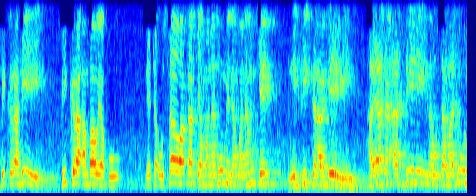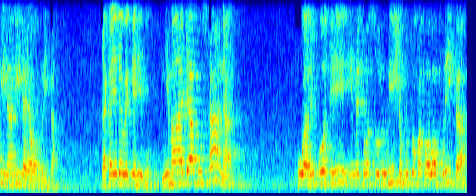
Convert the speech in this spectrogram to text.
fikra hii fikra ambayo ya kuleta usawa kati ya mwanamume na mwanamke ni fikra geni hayana asili na utamaduni na mila ya Afrika. Takaeleweke hivyo. Ni maajabu sana kuwa ripoti hii imetoa suluhisho kutoka kwa Waafrika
